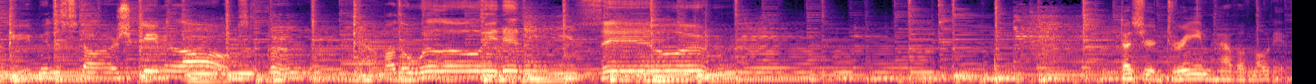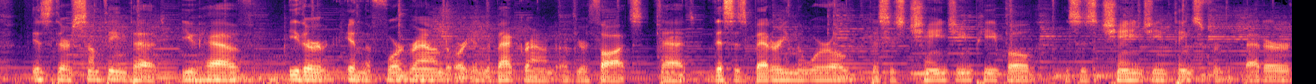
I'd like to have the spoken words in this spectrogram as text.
You gave me the stars, you gave me logs to burn. Down by the willow, he didn't say a word. Does your dream have a motive? Is there something that you have either in the foreground or in the background of your thoughts that this is bettering the world, this is changing people, this is changing things for the better?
